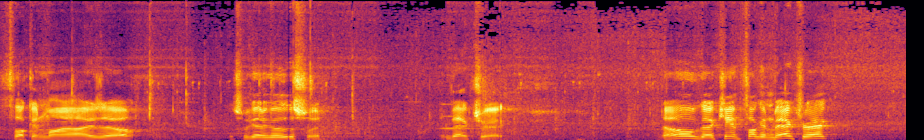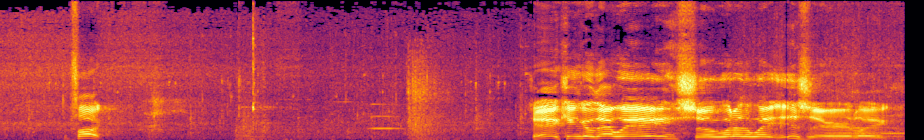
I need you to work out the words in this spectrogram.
fucking my eyes out. Guess we gotta go this way. And backtrack. No, I can't fucking backtrack. the fuck? Okay, I can't go that way. So what other way is there? Like...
